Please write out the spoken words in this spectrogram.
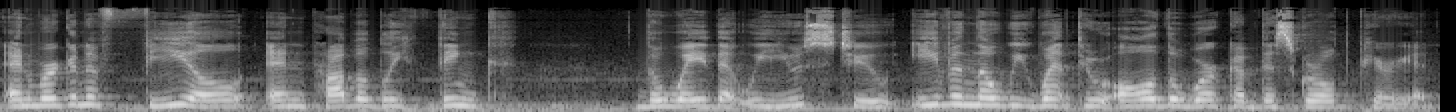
and we're going to feel and probably think the way that we used to, even though we went through all the work of this growth period.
